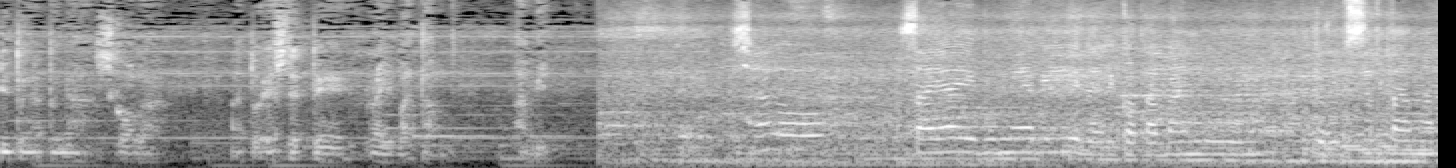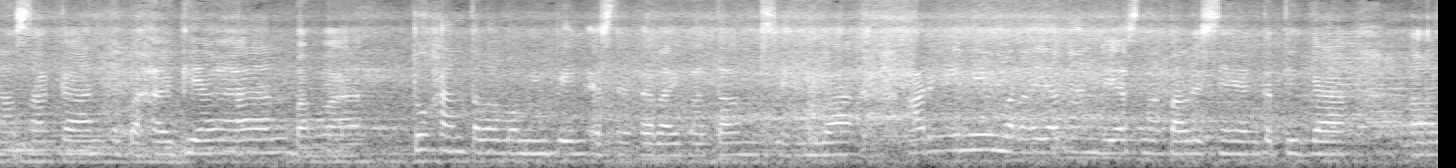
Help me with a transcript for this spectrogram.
di tengah-tengah sekolah atau STT Rai Batam. Amin. Shalom, saya Ibu Mary dari Kota Bandung turut serta merasakan kebahagiaan bahwa Tuhan telah memimpin STT Rai Batam sehingga hari ini merayakan Dias Natalisnya yang ketiga uh,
